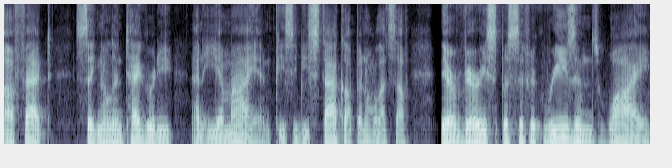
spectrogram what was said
affect signal integrity and EMI and PCB stack up and all that stuff. There are very specific reasons why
